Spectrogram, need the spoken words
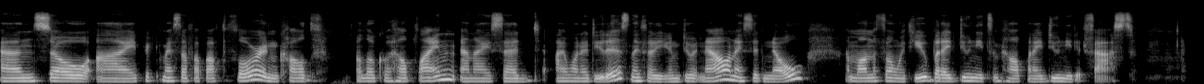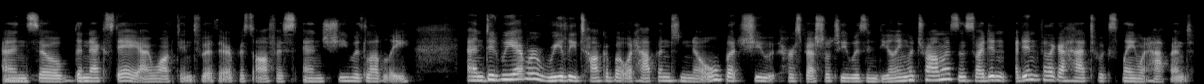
And so I picked myself up off the floor and called a local helpline and I said, I want to do this. And they said, Are you going to do it now? And I said, No, I'm on the phone with you, but I do need some help and I do need it fast. And mm. so the next day I walked into a therapist's office and she was lovely. And did we ever really talk about what happened? No, but she her specialty was in dealing with traumas. And so I didn't I didn't feel like I had to explain what happened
